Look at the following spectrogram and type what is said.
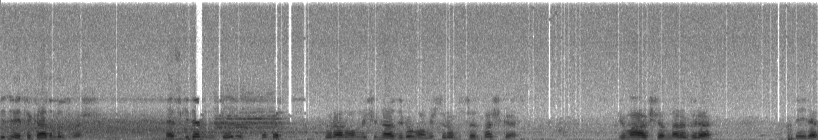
bizim itikadımız var. Eskiden söylüyor fakat Kur'an onun için nazil olmamıştır. O bu söz başka. Cuma akşamları filan şeyler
